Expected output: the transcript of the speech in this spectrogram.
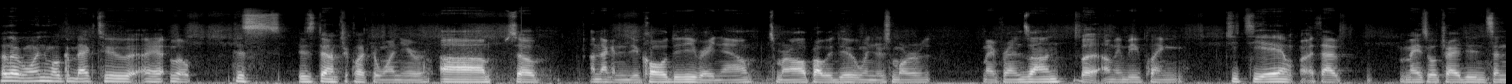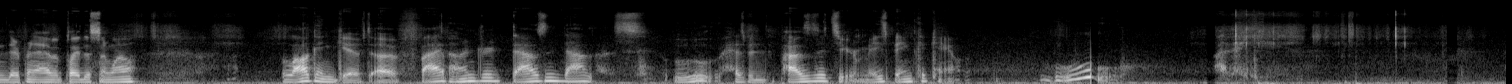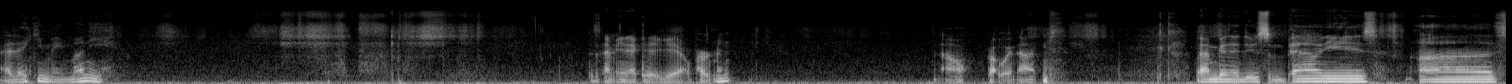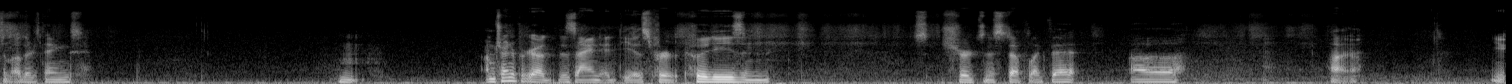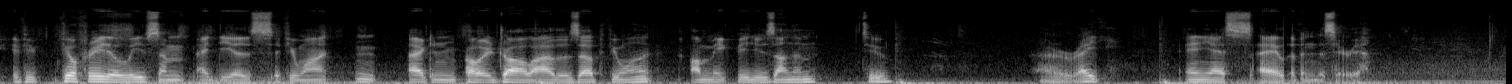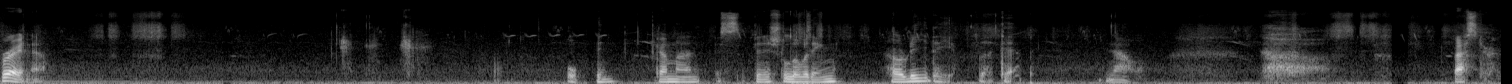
Hello everyone, welcome back to, uh, well, this is Dumpster Collector 1 Year. Um, so, I'm not going to do Call of Duty right now. Tomorrow I'll probably do it when there's more of my friends on. But I'm going to be playing GTA. I thought I might as well try doing something different. I haven't played this in a while. Login gift of $500,000. Ooh, has been deposited to your Maze Bank account. Ooh, I like it. I like you make money. Does that mean I could get an apartment? No, probably not. but I'm gonna do some bounties, uh, some other things. Hmm. I'm trying to figure out design ideas for hoodies and shirts and stuff like that. Uh, I don't know you, if you feel free to leave some ideas if you want. Mm, I can probably draw a lot of those up if you want. I'll make videos on them too. Alrighty. And yes, I live in this area. For right now. Open. Come on. It's finished loading. Hurry the fuck up. Now faster.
